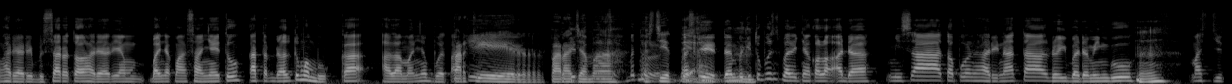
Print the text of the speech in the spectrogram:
hari-hari besar atau hari-hari yang banyak masanya itu katedral tuh membuka halamannya buat parkir. parkir para Begitupun jamaah se- betul, masjid, ya. masjid. Dan Hmm. begitu pun sebaliknya kalau ada misa ataupun hari Natal, doa ibadah minggu, Hmm. masjid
